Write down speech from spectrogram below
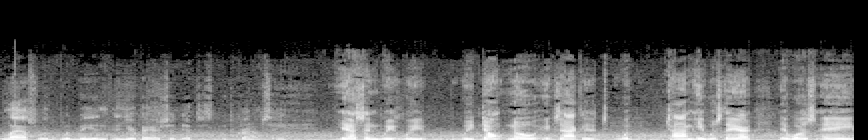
last would, would be in, in your parish at, at, the, at the crime scene. Yes, and we, we, we don't know exactly the what time he was there. There was a,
